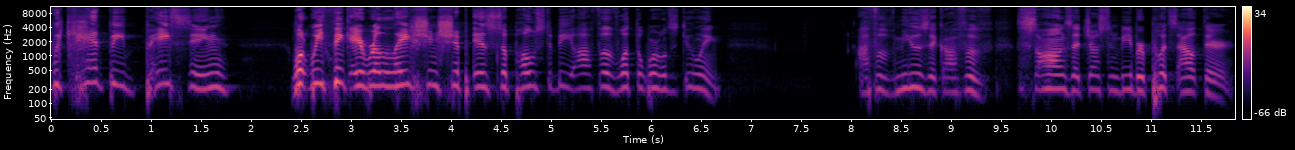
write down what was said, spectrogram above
we can't be basing what we think a relationship is supposed to be off of what the world's doing, off of music, off of songs that Justin Bieber puts out there.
